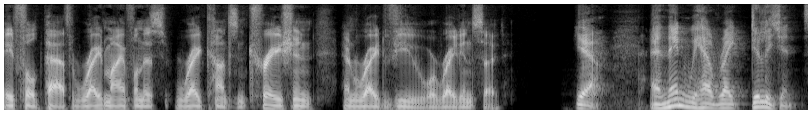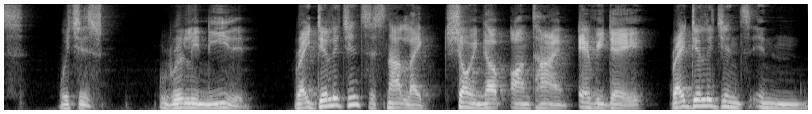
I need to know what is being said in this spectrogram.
Eightfold Path right mindfulness, right concentration, and right view or right insight. Yeah. And then we have right diligence, which is really needed. Right diligence is not like showing up on time every day. Right diligence, in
